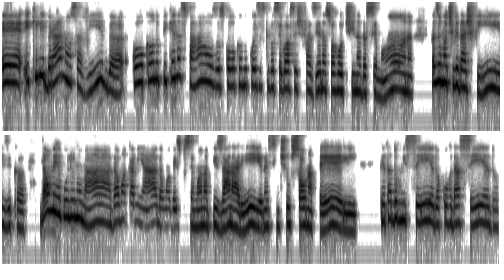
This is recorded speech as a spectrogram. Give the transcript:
é, equilibrar a nossa vida colocando pequenas pausas, colocando coisas que você gosta de fazer na sua rotina da semana, fazer uma atividade física, dar um mergulho no mar, dar uma caminhada uma vez por semana, pisar na areia, né, sentir o sol na pele, tentar dormir cedo, acordar cedo,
